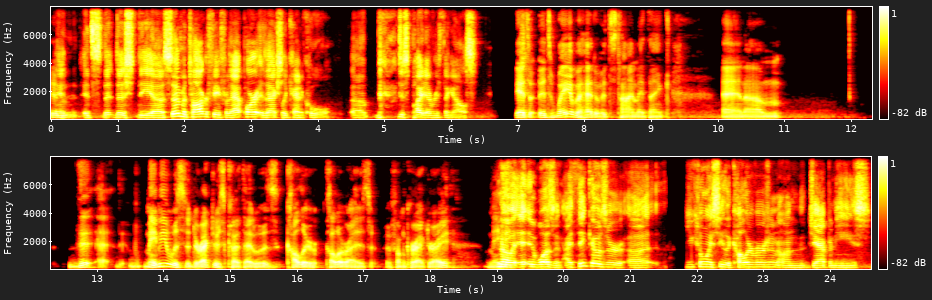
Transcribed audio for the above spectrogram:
and it's the the, the uh, cinematography for that part is actually kind of cool uh, despite everything else. Yeah, it's it's way ahead of its time, I think, and um, the uh, maybe it was the director's cut that was color colorized, if I'm correct, right? Maybe. No, it, it wasn't. I think those are. Uh, you can only see the color version on the Japanese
